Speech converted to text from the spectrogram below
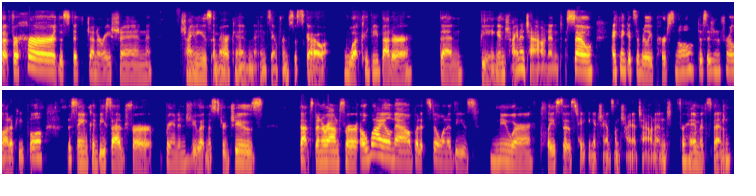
But for her, this fifth generation Chinese American in San Francisco, what could be better than being in Chinatown? And so I think it's a really personal decision for a lot of people. The same could be said for Brandon Jew at Mr. Jiu's. That's been around for a while now, but it's still one of these newer places taking a chance on Chinatown. And for him, it's been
